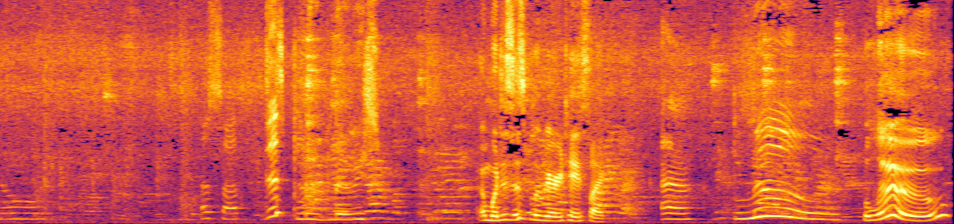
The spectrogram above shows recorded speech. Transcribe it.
No. What's up? This blueberries. And what does this blueberry taste like? Uh, blue. Blue?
